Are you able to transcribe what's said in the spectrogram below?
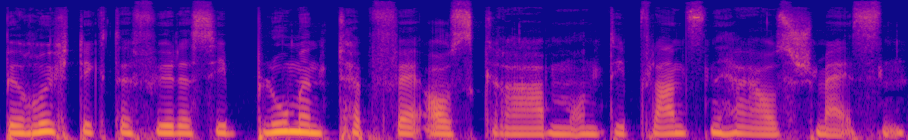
berüchtigt dafür, dass sie Blumentöpfe ausgraben und die Pflanzen herausschmeißen.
